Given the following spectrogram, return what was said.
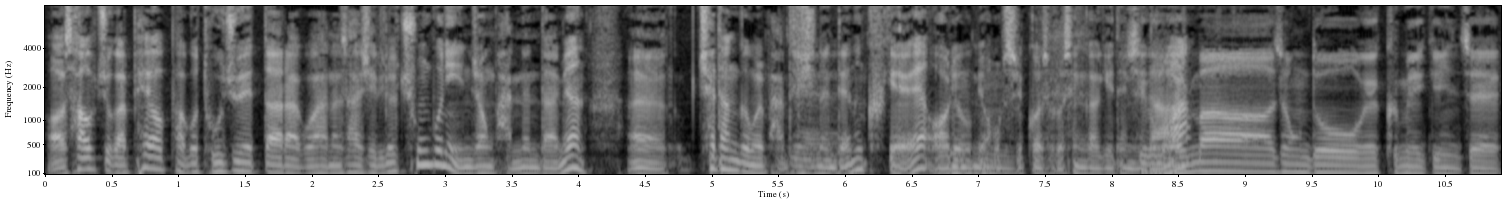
어, 사업주가 폐업하고 도주했다라고 하는 사실을 충분히 인정받는다면 에, 최단금을 받으시는 데는 크게 어려움이 없을 것으로 생각이 네. 지금 됩니다. 얼마 정도의 금액이 이제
